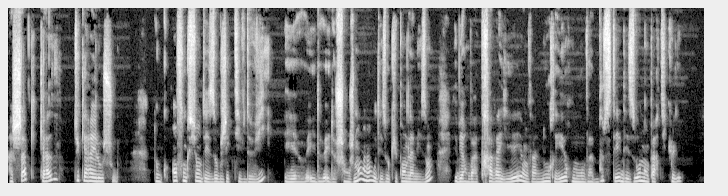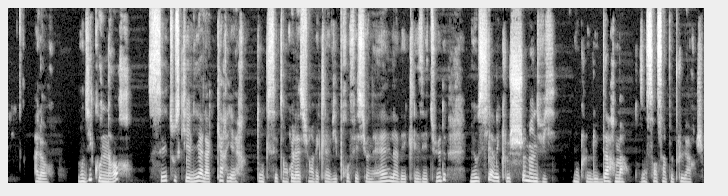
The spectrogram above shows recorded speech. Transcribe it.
à chaque case du carré Lochou. Donc en fonction des objectifs de vie et, euh, de, changement hein, ou des occupants de la maison, eh bien on va travailler, on va nourrir ou on va booster des zones en particulier. Alors, on dit qu'au nord, c'est tout ce qui est lié à la carrière. Donc c'est en relation avec la vie professionnelle, avec les études, mais aussi avec le chemin de vie, donc le, dharma dans un sens un peu plus large.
